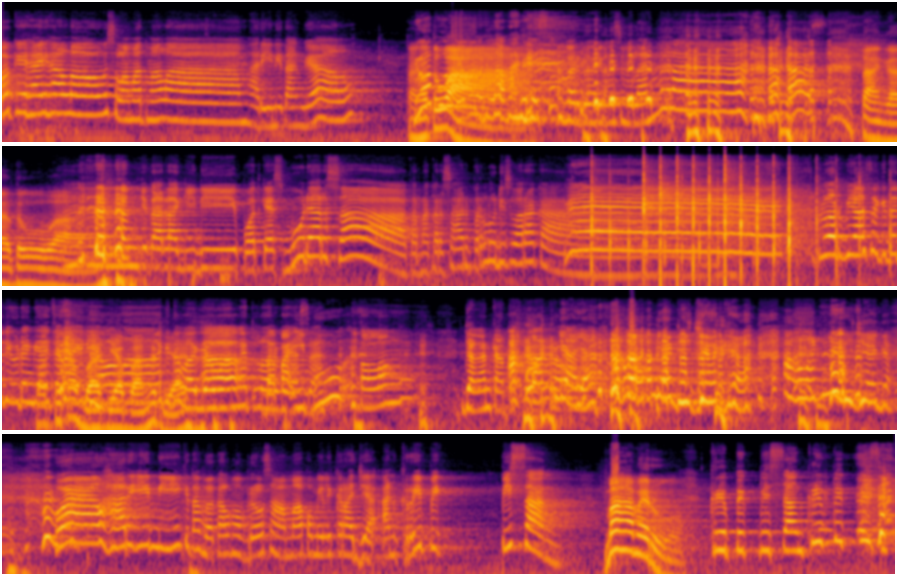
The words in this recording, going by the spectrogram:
Oke, hai halo, selamat malam. Hari ini tanggal Tanggal tua. 28 Desember 2019. Tanggal tua. Hmm, Kita lagi di podcast Mudarsa karena keresahan perlu disuarakan. Yeay! Luar biasa kita diundang di acara kita ini. bahagia Allah. banget kita ya. bahagia Eh, banget luar Bapak biasa. Ibu, tolong jangan kata akhlaknya ya, akhlaknya dijaga, akhlaknya dijaga. Well, hari ini kita bakal ngobrol sama pemilik kerajaan keripik pisang. Mahameru. keripik pisang, keripik pisang.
